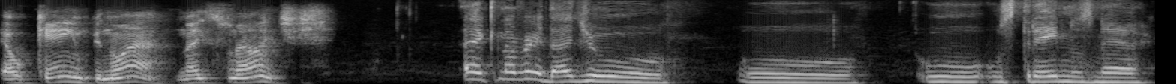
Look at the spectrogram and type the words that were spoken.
É o camp, não é? Não é isso antes? É que, na verdade, o, o, o, os treinos né,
